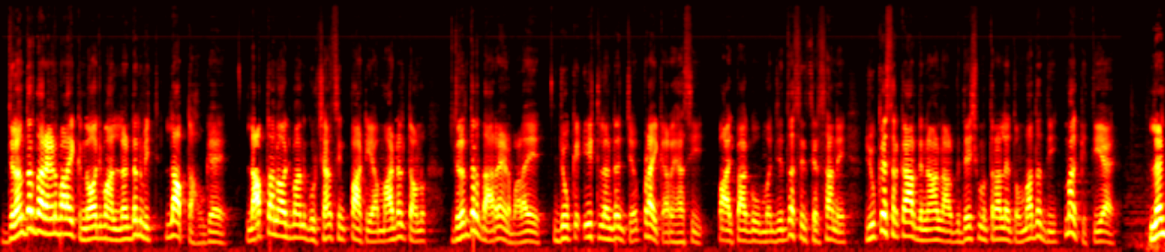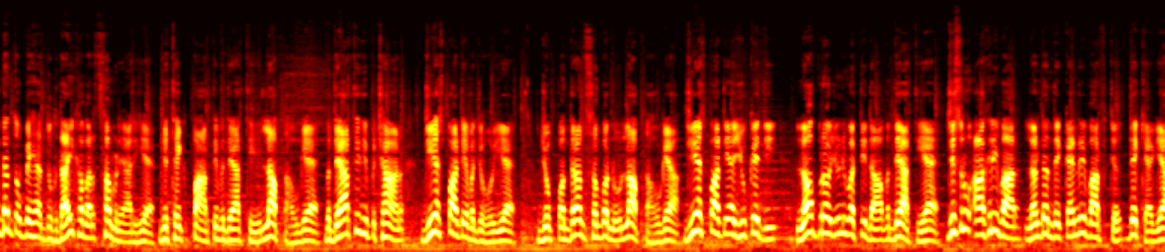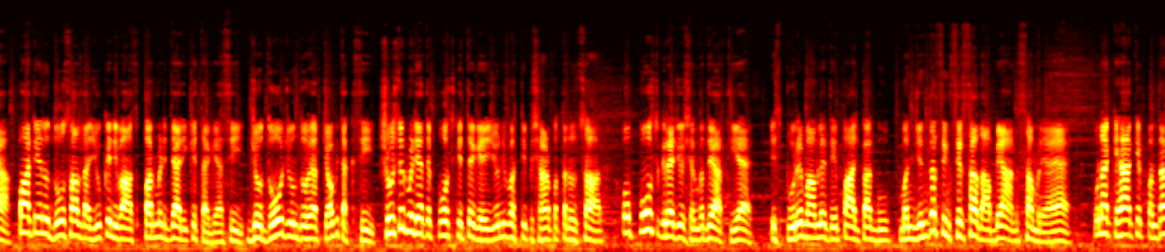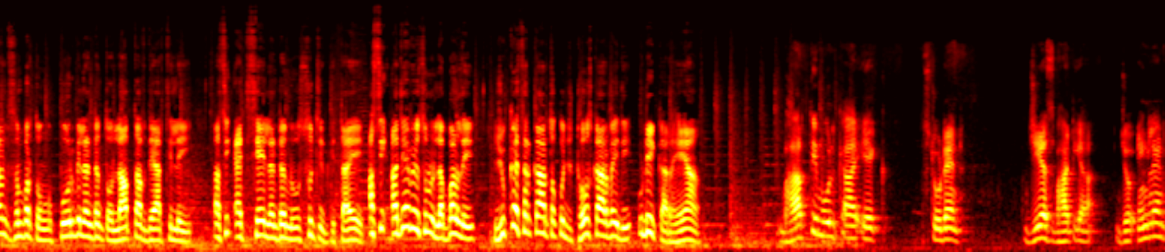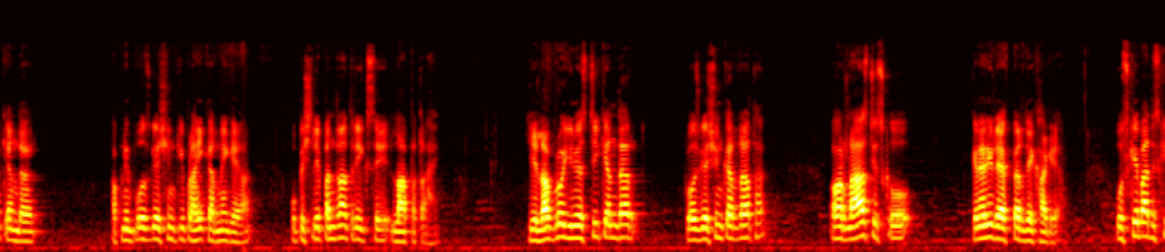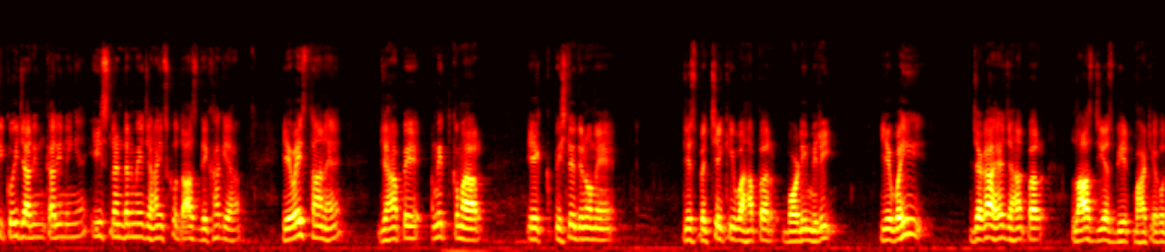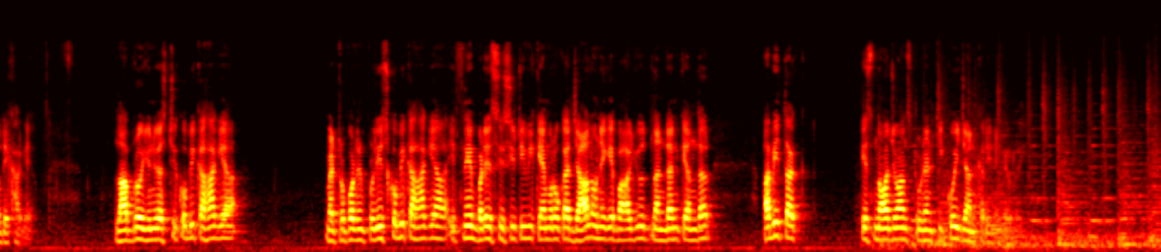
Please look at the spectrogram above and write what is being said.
ਜਲੰਧਰ ਦਾ ਰਹਿਣ ਵਾਲਾ ਇੱਕ ਨੌਜਵਾਨ ਲੰਡਨ ਵਿੱਚ ਲਾਪਤਾ ਹੋ ਗਿਆ ਹੈ। ਲਾਪਤਾ ਨੌਜਵਾਨ ਗੁਰਸ਼ਰਨ ਸਿੰਘ ਭਾਟੀਆ ਮਾਡਲ ਟਾਊਨ ਜਲੰਧਰ ਦਾ ਰਹਿਣ ਵਾਲਾ ਹੈ, ਜੋ ਕਿ ਈਸਟ ਲੰਡਨ 'ਚ ਪੜ੍ਹਾਈ ਕਰ ਰਿਹਾ ਸੀ। ਭਾਜਪਾ ਆਗੂ ਮਨਜਿੰਦਰ ਸਿੰਘ ਸਿਰਸਾ ਨੇ ਯੂਕੇ ਸਰਕਾਰ ਦੇ ਨਾਲ ਨਾਲ ਵਿਦੇਸ਼ ਮੰਤਰਾਲੇ ਤੋਂ ਮਦਦ ਦੀ ਮੰਗ ਕੀਤੀ ਹੈ। ਲੰਡਨ ਤੋਂ ਬੇहद ਦੁਖਦਾਈ ਖਬਰ ਸਾਹਮਣੇ ਆ ਰਹੀ ਹੈ, ਜਿੱਥੇ ਇੱਕ ਭਾਰਤੀ ਵਿਦਿਆਰਥੀ ਲਾਪਤਾ ਹੋ ਗਿਆ ਹੈ। ਵਿਦਿਆਰਥੀ ਦੀ ਪਛਾਣ ਜੀਐਸ ਪਾਟਿਆ ਵਜੋਂ ਹੋਈ ਹੈ, ਜੋ 15 ਦਸੰਬਰ ਨੂੰ ਲਾਪਤਾ ਹੋ ਗਿਆ। ਜੀਐਸ ਪਾਟਿਆ ਯੂਕੇ ਦੀ ਲੌਫਬਰੋ ਯੂਨੀਵਰਸਿਟੀ ਦਾ ਵਿਦਿਆਰਥੀ ਹੈ, ਜਿਸ ਨੂੰ ਆਖਰੀ ਵਾਰ ਲੰਡਨ ਦੇ ਕੈਨਰੀ ਵਾਰਫ 'ਚ ਦੇਖਿਆ ਗਿਆ। ਪਾਟਿਆ ਨੂੰ 2 ਸਾਲ ਦਾ ਯੂਕੇ ਨਿਵਾਸ ਪਰਮਿਟ ਜਾਰੀ ਕੀਤਾ ਗਿਆ ਸੀ, ਜੋ 2 ਜੂਨ 2024 ਤੱਕ ਸੀ। ਸੋਸ਼ਲ ਮੀਡੀਆ ਤੇ ਪੋਸਟ ਕੀਤੇ ਗਏ ਯੂਨੀਵਰਸਿਟੀ ਪਛਾਣ ਪੱਤਰ ਅਨੁਸਾਰ, ਉਹ ਪੋਸਟ ਗ੍ਰੈਜੂਏਸ਼ਨ ਵਿਦਿਆਰਥੀ ਹੈ। ਇਸ ਪੂਰੇ ਮਾਮਲੇ ਤੇ ਭਾਜਪਾ ਆਗੂ ਮਨਜਿੰਦਰ ਸਿੰਘ ਸਿਰਸਾ ਦਾ ਬਿਆਨ ਸਾਹਮਣੇ ਆਇਆ ਹੈ ਉਹਨਾਂ ਕਿਹਾ ਕਿ 15 ਦਸੰਬਰ ਤੋਂ ਪੂਰਬੀ ਲੰਡਨ ਤੋਂ ਲਾਪਤਾ ਵਿਦਿਆਰਥੀ ਲਈ ਅਸੀਂ HCI ਲੰਡਨ ਨੂੰ ਸੂਚਿਤ ਕੀਤਾ ਹੈ ਅਸੀਂ ਅਜੇ ਵੀ ਉਸ ਨੂੰ ਲੱਭਣ ਲਈ ਯੂਕੇ ਸਰਕਾਰ ਤੋਂ ਕੁਝ ਠੋਸ ਕਾਰਵਾਈ ਦੀ ਉਡੀਕ ਕਰ ਰਹੇ ਹਾਂ भारतीय मूल का एक स्टूडेंट जीएस भाटिया जो इंग्लैंड के अंदर अपनी पोस्ट ग्रेजुएशन की पढ़ाई करने गया वो पिछले 15 तारीख से लापता है ये लवब्रो यूनिवर्सिटी के अंदर ग्रेजुएशन कर रहा था और लास्ट इसको कैनरी रेफ पर देखा गया। उसके बाद इसकी कोई जानकारी नहीं है। ईस्ट लंदन में जहाँ इसको लास्ट देखा गया, ये वही स्थान है जहाँ पे अमित कुमार एक पिछले दिनों में जिस बच्चे की वहाँ पर बॉडी मिली, ये वही जगह है जहाँ पर लास्ट जीएस भाटिया को देखा गया। लाब्रो यूनिवर्सिटी को भी कहा गया मेट्रोपॉलिटन पुलिस को भी कहा गया इतने बड़े सीसीटीवी कैमरों का जाल होने के बावजूद लंदन के अंदर अभी तक इस नौजवान स्टूडेंट की कोई जानकारी नहीं मिल रही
